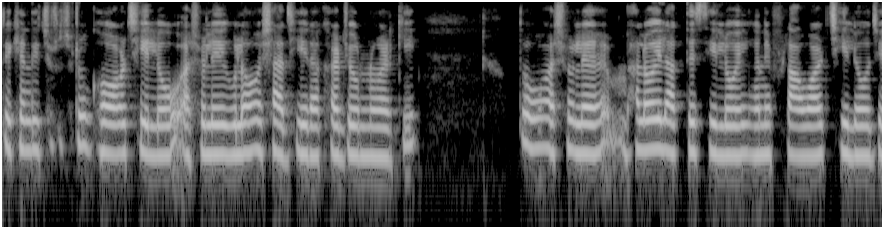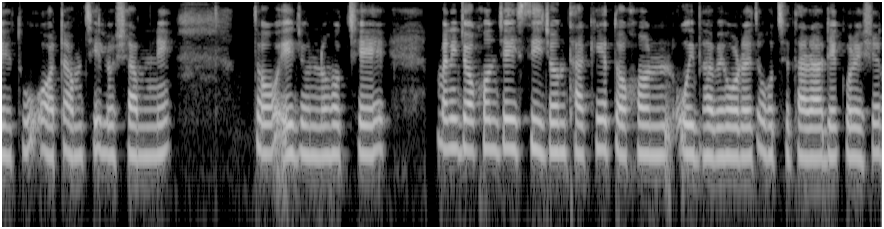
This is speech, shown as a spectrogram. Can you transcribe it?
এখান দিয়ে ছোটো ছোটো ঘর ছিল, আসলে এগুলো সাজিয়ে রাখার জন্য আর কি তো আসলে ভালোই লাগতেছিল, এখানে ফ্লাওয়ার ছিল, যেহেতু অটাম ছিল সামনে। তো এই জন্য হচ্ছে মানে যখন যেই সিজন থাকে, তখন ওইভাবে ওরা হচ্ছে তারা ডেকোরেশন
